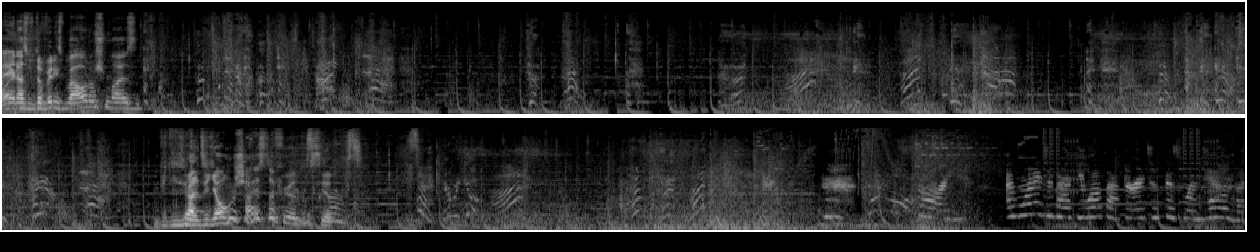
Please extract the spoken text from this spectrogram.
Hey, lass mich doch wenigstens mal Auto schmeißen. Wie die halt sich auch einen Scheiß dafür interessiert. Sorry. I wanted to back you up after I took this one down, but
